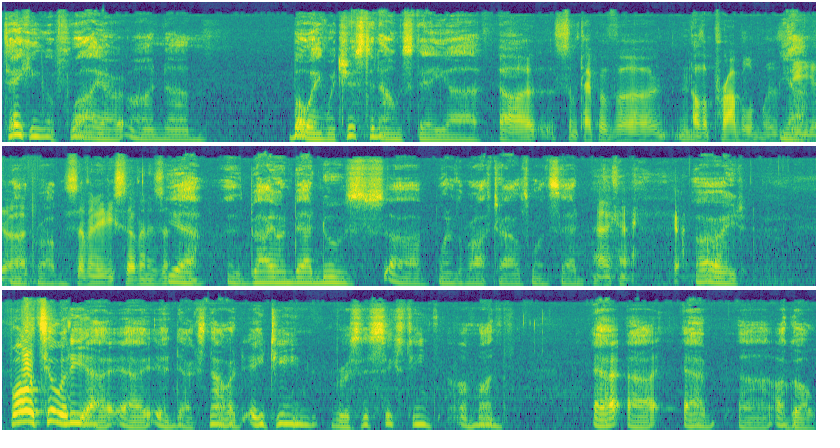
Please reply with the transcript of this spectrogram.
taking a flyer on um, Boeing, which just announced a, uh, Uh, some type of uh, another problem with Yeah, the uh, problem. 787, is it? yeah, and buy on bad news, uh, one of the Rothschilds once said. Okay. Yeah. All right. Volatility uh, uh, index now at 18 versus 16 a month uh, uh, ago.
